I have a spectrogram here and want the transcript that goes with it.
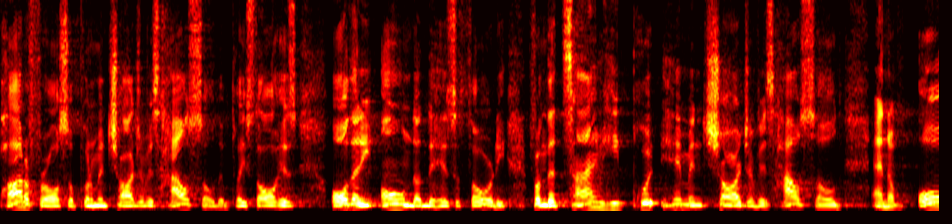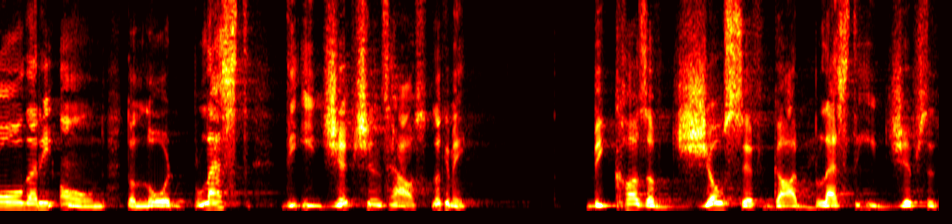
Potiphar also put him in charge of his household and placed all his all that he owned under his authority. From the time he put him in charge of his household and of all that he owned, the Lord blessed the Egyptian's house. Look at me. Because of Joseph, God blessed the Egyptians.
